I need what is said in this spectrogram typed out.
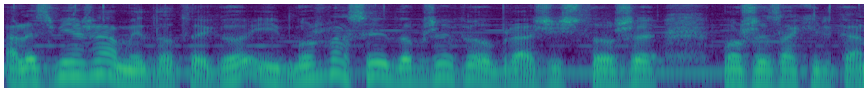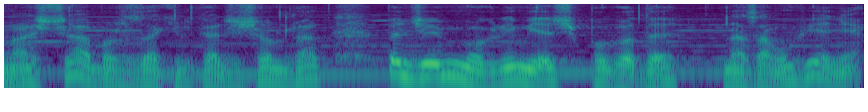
ale zmierzamy do tego i można sobie dobrze wyobrazić to, że może za kilkanaście, a może za kilkadziesiąt lat będziemy mogli mieć pogodę na zamówienie.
